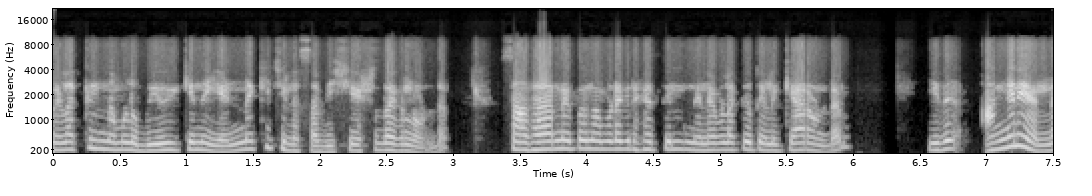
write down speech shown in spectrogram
വിളക്കിൽ നമ്മൾ ഉപയോഗിക്കുന്ന എണ്ണയ്ക്ക് ചില സവിശേഷതകളുണ്ട്. സാധാരണ ഇപ്പൊ നമ്മുടെ ഗൃഹത്തിൽ നിലവിളക്ക് തെളിക്കാറുണ്ട്. ഇത് അങ്ങനെയല്ല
